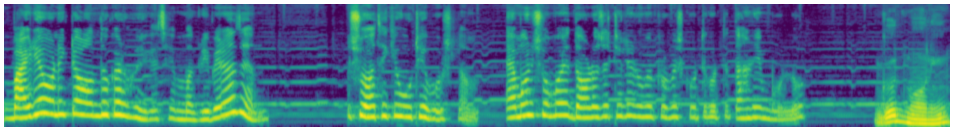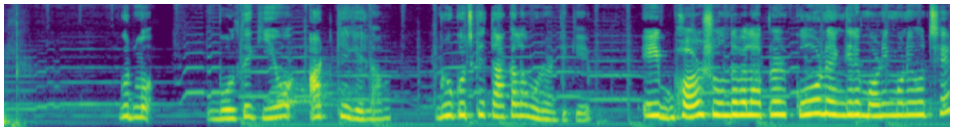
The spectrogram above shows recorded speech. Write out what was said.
বাইরে অনেকটা অন্ধকার হয়ে গেছে, মাগরিবের আজান? শোয়া থেকে উঠে বসলাম। এমন সময় দরজা ঠেলে রুমে প্রবেশ করতে করতে তাহারিম বলল গুড মর্নিং। গুড ম বলতে গিয়েও আটকে গেলাম। ভ্রুকুচকে তাকালাম ওনার দিকে। এই ভর সন্ধ্যাবেলা আপনার কোন অ্যাঙ্গেলে মর্নিং মনে হচ্ছে?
